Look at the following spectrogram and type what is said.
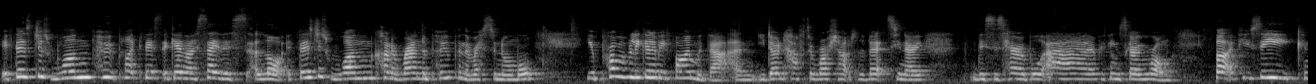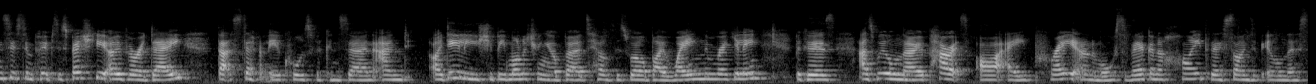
if there's just one poop like this, again I say this a lot, if there's just one kind of random poop and the rest to normal, you're probably going to be fine with that and you don't have to rush out to the vets, you know, this is terrible, ah, everything's going wrong. But if you see consistent poops, especially over a day, that's definitely a cause for concern. And ideally you should be monitoring your bird's health as well by weighing them regularly because as we all know, parrots are a prey animal, so they're gonna hide their signs of illness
